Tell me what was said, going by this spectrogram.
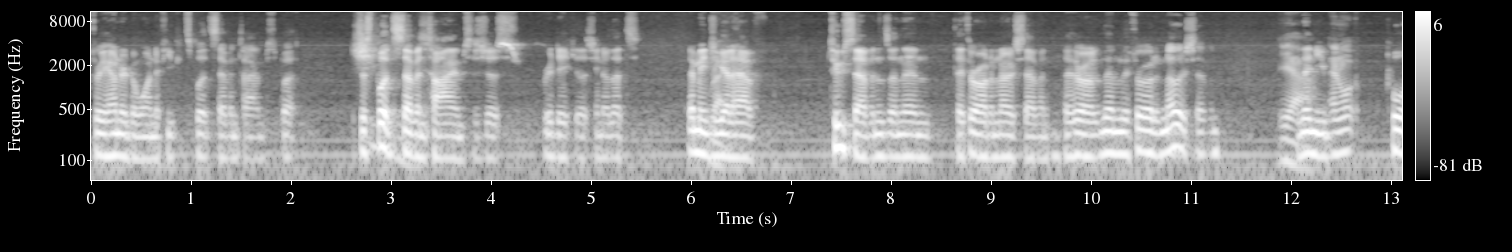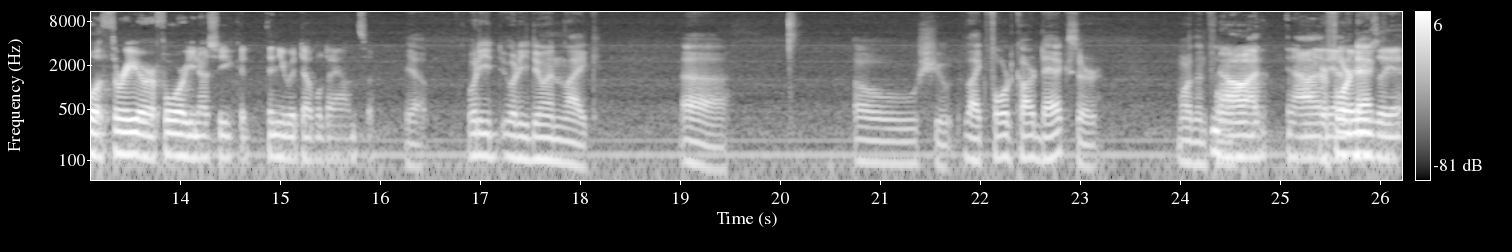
300 to 1 if you could split seven times but to split seven times is just ridiculous you know that's that means you got to have two sevens and then they throw out another seven they throw out, then they throw out another seven Yeah. and then you- and what? pull a three or a four you know so you could then you would double down so Yeah. What are you What are you doing? Like, uh, oh shoot, like Ford card decks or more than four? no I, no, Or yeah, four they're deck usually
